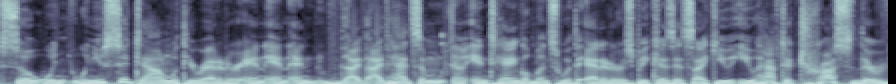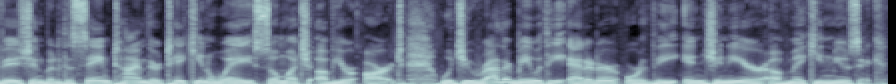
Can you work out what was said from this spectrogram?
So when, when you sit down with your editor, and, and, and I've, I've had some uh, entanglements with editors because it's like you, you have to trust their vision, but at the same time, they're taking away so much of your art. Would you rather be with the editor or the engineer of making music?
